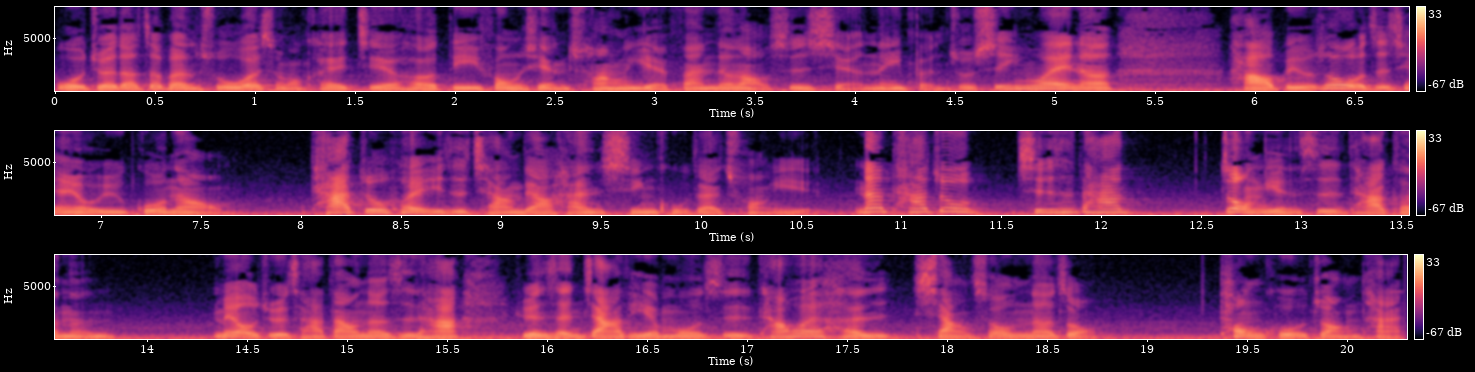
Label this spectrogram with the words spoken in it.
我觉得这本书为什么可以结合低风险创业，樊登老师写的那一本，就是因为呢，好，比如说我之前有遇过那种，他就会一直强调很辛苦在创业，那他就其实他重点是他可能没有觉察到那是他原生家庭的模式，他会很享受那种。痛苦状态，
